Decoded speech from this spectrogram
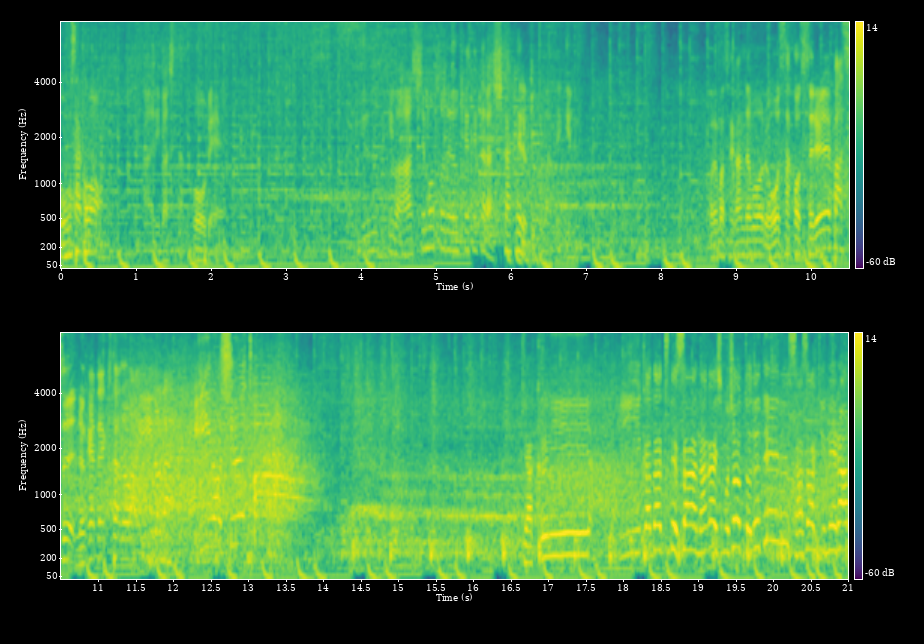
大迫。ありました神戸。勇気は足元で受けてから仕掛けることができる。これもセカンドボール大迫スルーパス。抜けてきたのは飯野だ。飯野シュート。逆にいい形でさあ長石もちょっと出ている。佐々木狙っ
